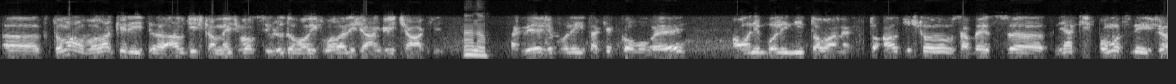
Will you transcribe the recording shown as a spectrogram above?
Uh, kto mal volať, kedy uh, autíčka Matchboxy, ľudovo ich volali, že angličáky. Áno. Tak vie, že boli také kovové a oni boli nitované. To autíčko sa bez uh, nejakých pomocných uh,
